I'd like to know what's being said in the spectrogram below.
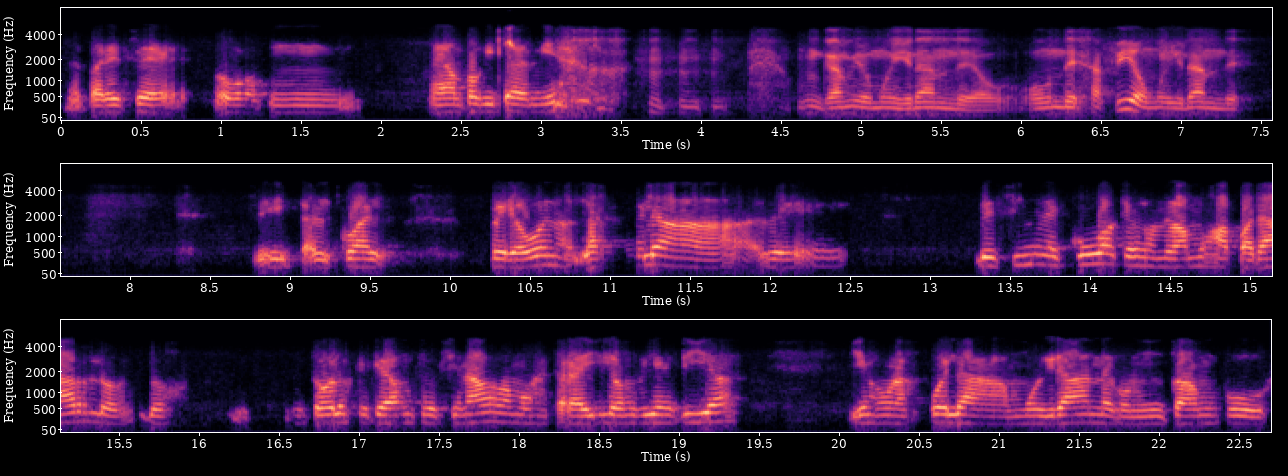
me parece como me da un poquito de miedo. un cambio muy grande o, un desafío muy grande. Sí, tal cual. Pero bueno, la escuela de, de cine de Cuba, que es donde vamos a parar, los, los todos los que quedamos seleccionados, vamos a estar ahí los 10 días y es una escuela muy grande con un campus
